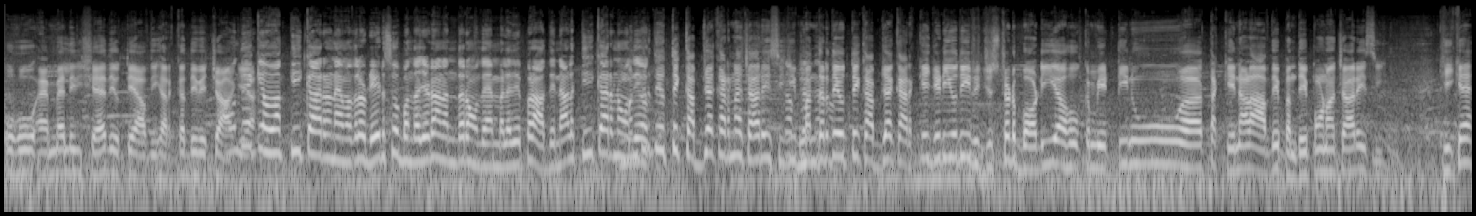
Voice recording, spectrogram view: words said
ਉਹ ਐਮਐਲਏ ਦੀ ਸ਼ਹਿ ਦੇ ਉੱਤੇ ਆਪਦੀ ਹਰਕਤ ਦੇ ਵਿੱਚ ਆ ਗਿਆ। ਕਿਉਂ ਆ? ਕੀ ਕਾਰਨ ਹੈ? ਮਤਲਬ 150 ਬੰਦਾ ਜਿਹੜਾ ਅੰਦਰ ਆਉਂਦਾ ਐਮਐਲਏ ਦੇ ਭਰਾ ਦੇ ਨਾਲ ਕੀ ਕਾਰਨ ਆਉਂਦੇ ਮੰਦਿਰ ਦੇ ਉੱਤੇ ਕਬਜ਼ਾ ਕਰਨਾ ਚਾਹ ਰਹੇ ਸੀ ਜੀ। ਮੰਦਿਰ ਦੇ ਉੱਤੇ ਕਬਜ਼ਾ ਕਰਕੇ ਜਿਹੜੀ ਉਹਦੀ ਰਜਿਸਟਰਡ ਬਾਡੀ ਆ ਉਹ ਕਮੇਟੀ ਨੂੰ ਧੱਕੇ ਨਾਲ ਆਪਦੇ ਬੰਦੇ ਪਾਉਣਾ ਚਾਹ ਰਹੇ ਸੀ। ਠੀਕ ਹੈ?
